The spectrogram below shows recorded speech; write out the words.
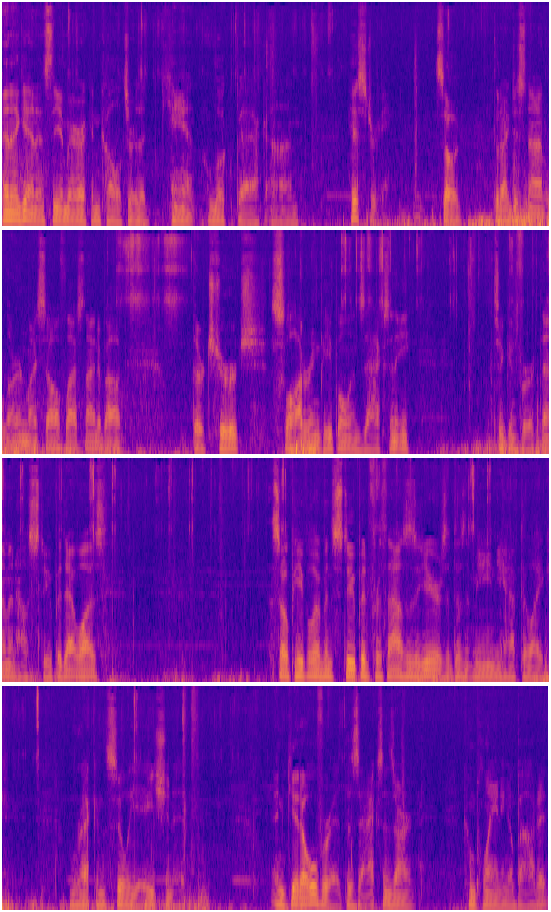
And again, it's the American culture that can't look back on history. So, did I just not learn myself last night about their church slaughtering people in Saxony to convert them and how stupid that was? So, people have been stupid for thousands of years. It doesn't mean you have to like reconciliation it and get over it. The Saxons aren't complaining about it.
